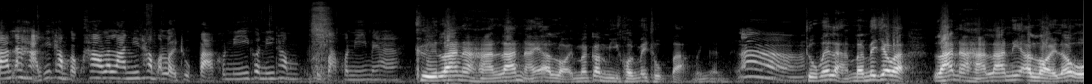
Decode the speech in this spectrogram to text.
ร้านอาหารที่ทำกับข้าวแล้วร้านนี้ทำอร่อยถูกปากคนนี้คนนี้ทำถูกปากคนนี้ไหมคะคือร้านอาหารร้านไหนอร่อย มันก็มีคนไม่ถูกปากเหมือนกัน อ่า ถูกไหมล่ะ มันไม่ใช่ว่า ร้านอาหารร้านนี้อร่อยแล้วโอ้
